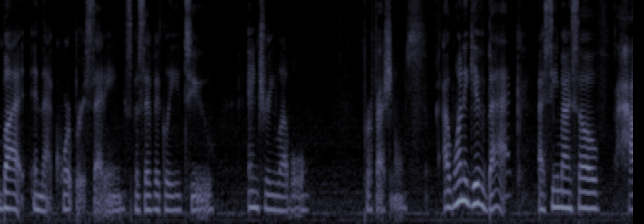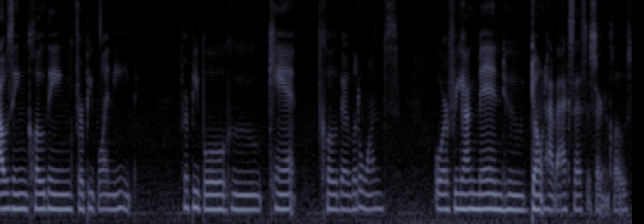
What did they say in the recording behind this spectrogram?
but in that corporate setting, specifically to entry level professionals. I want to give back. I see myself housing clothing for people in need, for people who can't clothe their little ones, or for young men who don't have access to certain clothes.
